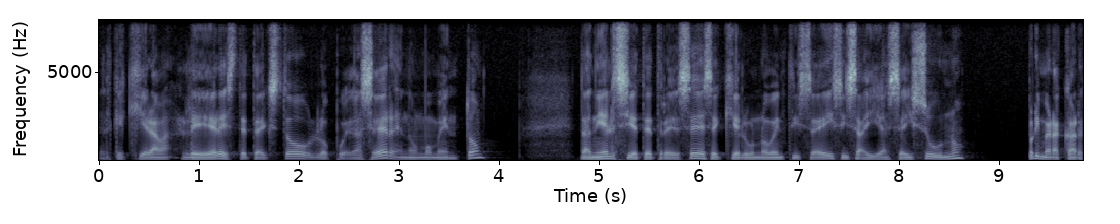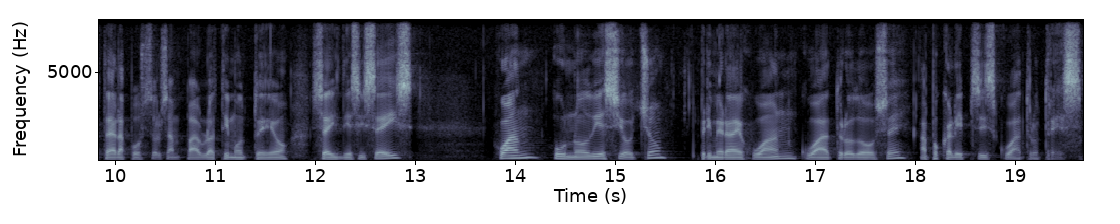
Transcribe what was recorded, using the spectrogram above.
El que quiera leer este texto lo puede hacer en un momento. Daniel 7:13, Ezequiel 1:26, Isaías 6:1, primera carta del apóstol San Pablo a Timoteo 6:16, Juan 1:18, primera de Juan 4:12, Apocalipsis 4:3.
